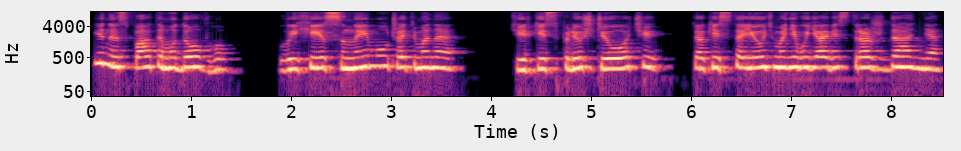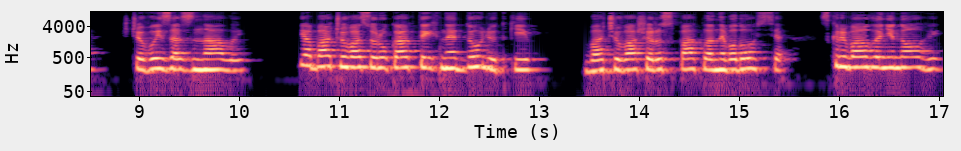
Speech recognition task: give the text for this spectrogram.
і не спатиму довго. Лихі сни мучать мене, тільки сплющі очі, так і стають мені в уяві страждання, що ви зазнали. Я бачу вас у руках тих недолюдків, бачу ваше розпатлане волосся, скривавлені ноги,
